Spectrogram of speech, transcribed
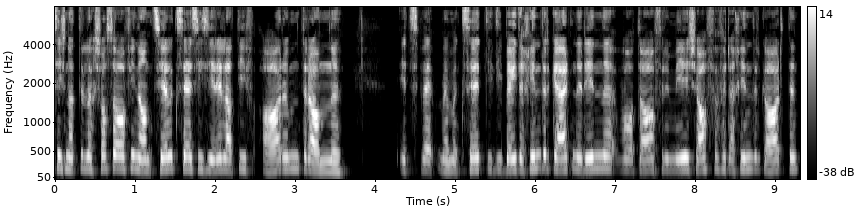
Es ist natürlich schon so, finanziell gesehen sind sie relativ arm dran. Jetzt, wenn man sieht, die beiden Kindergärtnerinnen, die da für mich arbeiten, für den Kindergarten,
